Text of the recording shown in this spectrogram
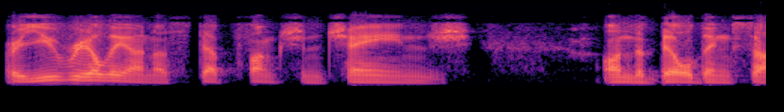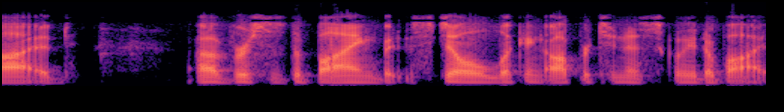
Are you really on a step function change on the building side uh, versus the buying, but still looking opportunistically to buy?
